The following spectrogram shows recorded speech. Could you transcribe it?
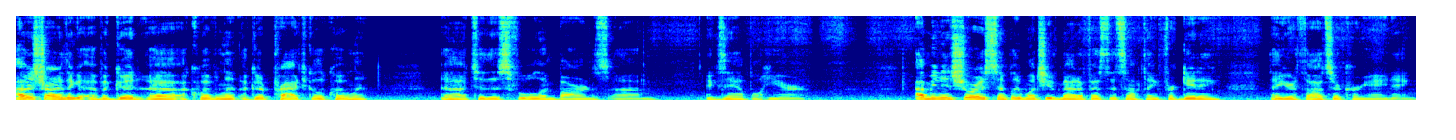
I was trying to think of a good uh, equivalent, a good practical equivalent uh, to this Fool and barns um, example here. I mean, in short, is simply once you've manifested something, forgetting that your thoughts are creating.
